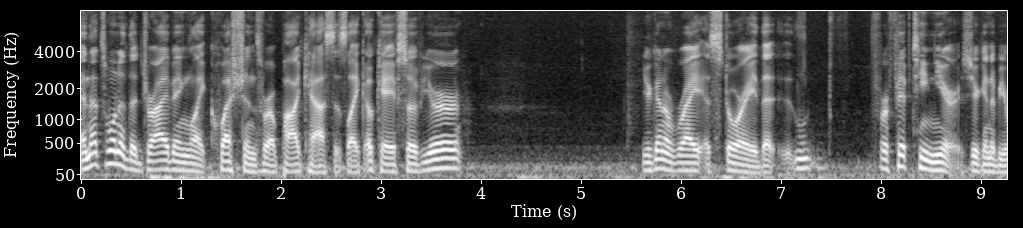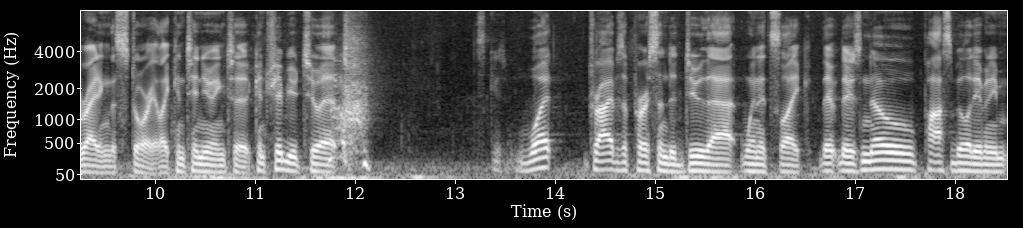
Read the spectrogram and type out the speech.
and that's one of the driving like questions for a podcast is like okay so if you're you're going to write a story that for 15 years you're going to be writing this story like continuing to contribute to it Excuse me. what drives a person to do that when it's like there, there's no possibility of any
